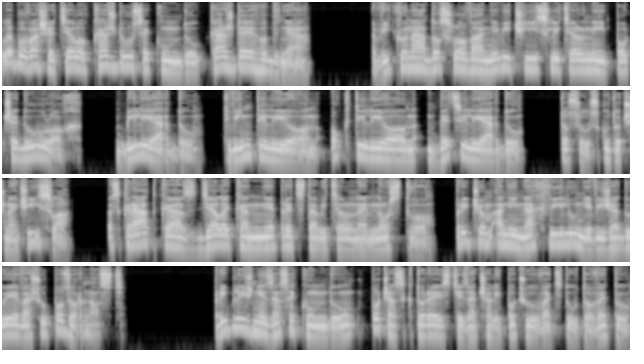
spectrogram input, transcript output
lebo vaše telo každú sekundu, každého dňa vykoná doslova nevyčísliteľný počet úloh, biliardu, kvintilión, oktilión, deciliardu, to sú skutočné čísla, Skrátka, zďaleka nepredstaviteľné množstvo, pričom ani na chvíľu nevyžaduje vašu pozornosť. Približne za sekundu, počas ktorej ste začali počúvať túto vetu,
